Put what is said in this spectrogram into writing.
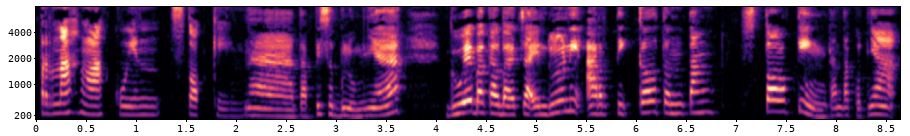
pernah ngelakuin stalking. Nah, tapi sebelumnya gue bakal bacain dulu nih artikel tentang stalking. Kan takutnya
